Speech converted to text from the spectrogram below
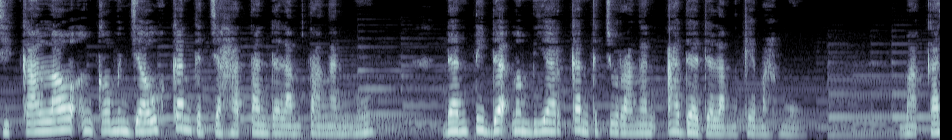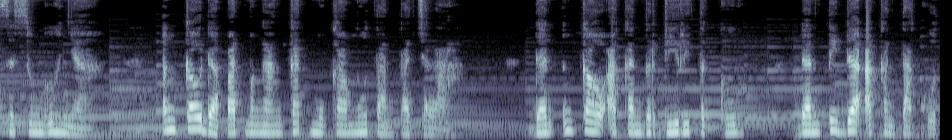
jikalau engkau menjauhkan kejahatan dalam tanganmu, dan tidak membiarkan kecurangan ada dalam kemahmu, maka sesungguhnya engkau dapat mengangkat mukamu tanpa celah, dan engkau akan berdiri teguh dan tidak akan takut.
